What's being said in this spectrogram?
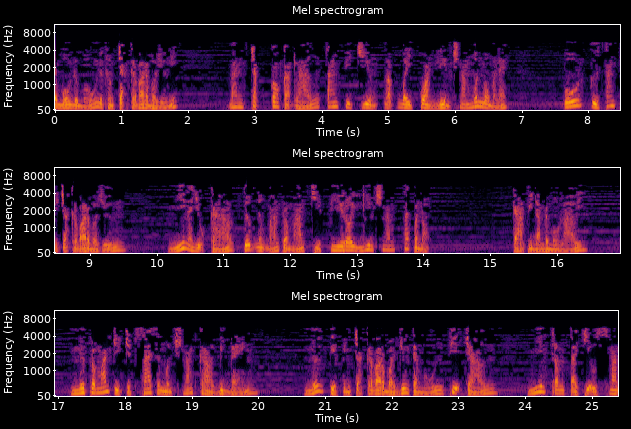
ដំបូងដំបូងនៅក្នុងចក្រវាឡរបស់យើងនេះបានចាប់កកាត់ឡើងតាំងពីជាង13000លានឆ្នាំមុនមកម្ល៉េះពូលគឺតាំងពីចក្រវាឡរបស់យើង មានអាយុកាលទើបនឹងបានប្រមាណជា200លានឆ្នាំតែប៉ុណ្ណោះកាលពីដើមដំបូងឡើយនៅប្រមាណជាជិត40ម៉ឺនឆ្នាំក្រោយ Big Bang នៅពីពេញចក្រវាឡរបស់យើងទាំងមូលភាគច្រើនមានត្រឹមតែជាឧស្ម័ន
